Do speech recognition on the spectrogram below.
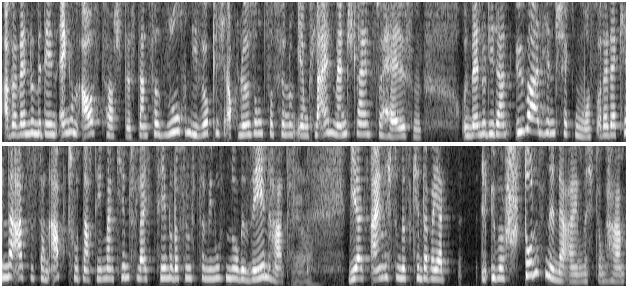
Aber wenn du mit denen eng im Austausch bist, dann versuchen die wirklich auch Lösungen zu finden, um ihrem kleinen Menschlein zu helfen. Und wenn du die dann überall hinschicken musst oder der Kinderarzt es dann abtut, nachdem mein Kind vielleicht 10 oder 15 Minuten nur gesehen hat, ja. wir als Einrichtung das Kind aber ja über Stunden in der Einrichtung haben.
